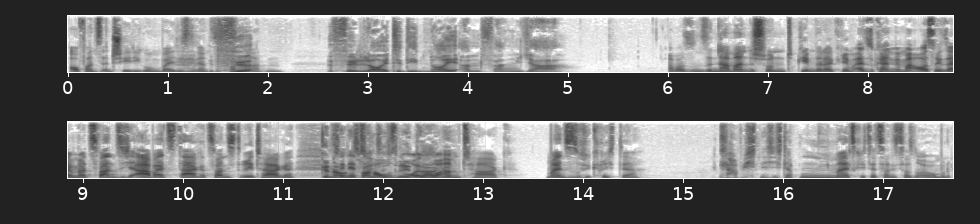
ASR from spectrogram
Aufwandsentschädigung bei diesen ganzen Für- Formaten. Für Leute, die neu anfangen, ja. Aber so ein Sindermann ist schon Creme de la Creme. Also kann mir mal ausrechnen. Sagen wir mal 20 Arbeitstage, 20 Drehtage. Genau, Das sind ja 20 1000 Euro Drehtage. am Tag. Meinst du, so viel kriegt der? Glaube ich nicht. Ich glaube, niemals kriegt er 20.000 Euro im Monat.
